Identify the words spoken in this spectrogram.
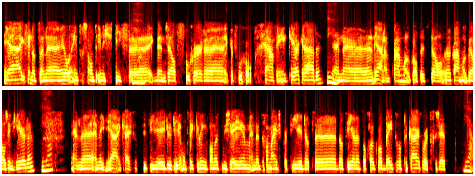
Ja, ik vind dat een eh, heel interessant initiatief. Ja. Ik ben zelf vroeger, ik heb vroeger opgegraven in Kerkrade. Ja. En ja, dan kwamen we ook altijd wel, dan kwamen we ook wel eens in Heerlen. Ja, En, en ik- ja, ik krijg het idee door de ontwikkeling van het museum en het Romeins kwartier dat, eh, dat Heerlen toch ook wel beter op de kaart wordt gezet. ja,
